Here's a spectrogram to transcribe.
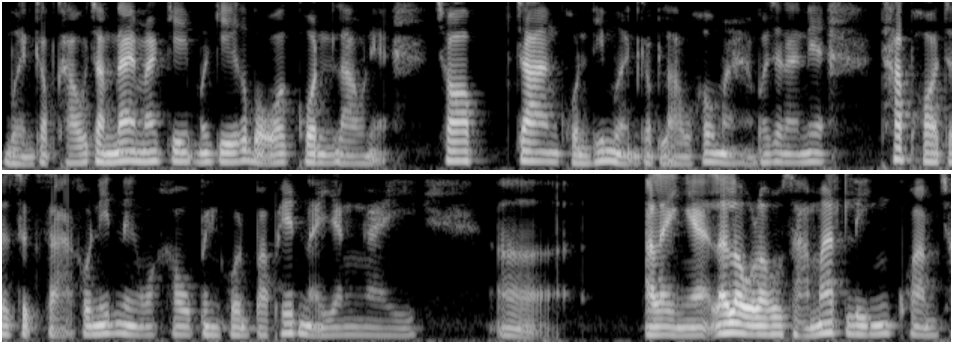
เหมือนกับเขาจำได้เมื่อกี้เมื่อกี้ก็บอกว่าคนเราเนี่ยชอบจ้างคนที่เหมือนกับเราเข้ามา เพราะฉะนั้นเนี่ยถ้าพอจะศึกษาเขานิดนึงว่าเขาเป็นคนประเภทไหนยังไงอะไรเงี้ยแล้วเราเราสามารถลิงก์ความช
